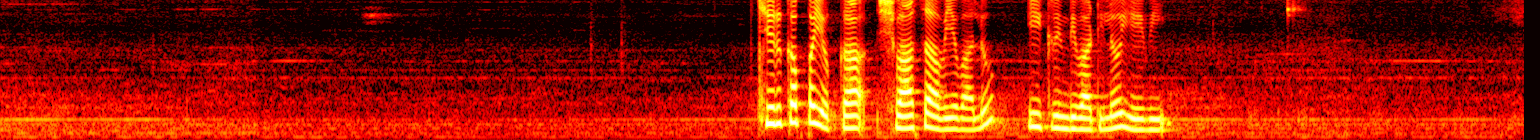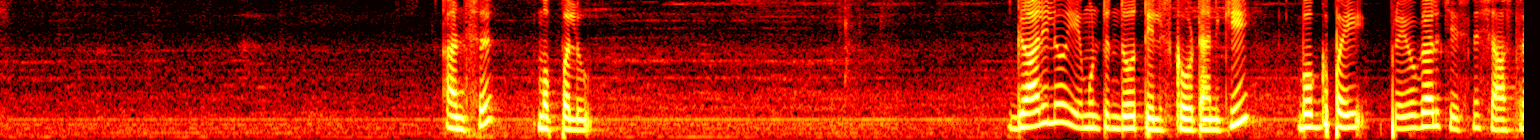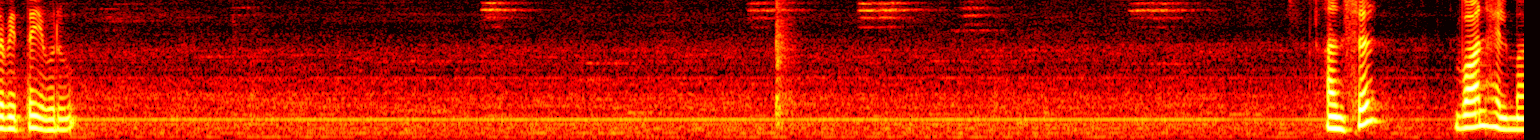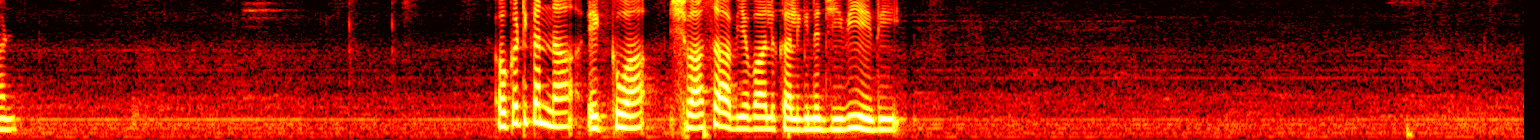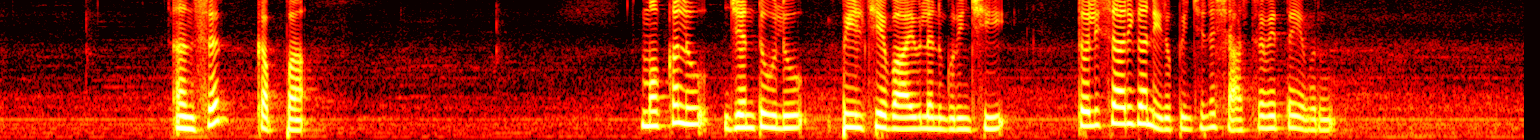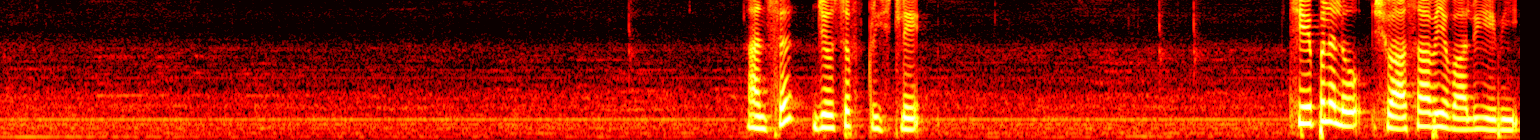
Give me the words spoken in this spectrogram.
చిరుకప్ప యొక్క శ్వాస అవయవాలు ఈ క్రింది వాటిలో ఏవి? ఆన్సర్ మొప్పలు. గాలిలో ఏముంటుందో తెలుసుకోవటానికి బొగ్గుపై ప్రయోగాలు చేసిన శాస్త్రవేత్త ఎవరు? ఆన్సర్ వాన్ హెల్మాండ్ ఒకటి కన్నా ఎక్కువ శ్వాస అవయవాలు కలిగిన జీవి ఏది? ఆన్సర్ కప్ప. మొక్కలు జంతువులు పీల్చే వాయువులను గురించి తొలిసారిగా నిరూపించిన శాస్త్రవేత్త ఎవరు? Answer Joseph Priestley. చేపలలో శ్వాసావయవాలు ఏవి?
